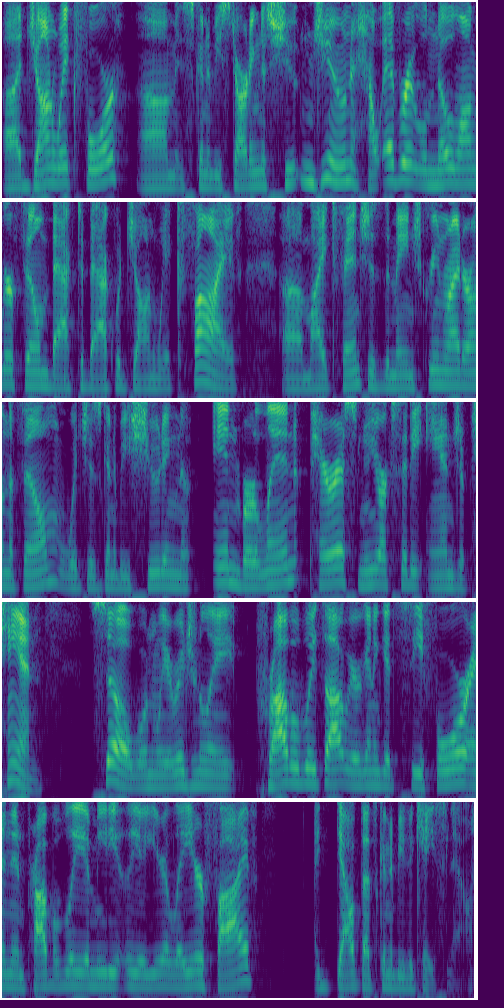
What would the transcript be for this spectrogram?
uh, John Wick 4 um, is going to be starting to shoot in June. However, it will no longer film back to back with John Wick 5. Uh, Mike Finch is the main screenwriter on the film, which is going to be shooting the, in Berlin, Paris, New York City, and Japan. So, when we originally probably thought we were going to get to see 4 and then probably immediately a year later 5, I doubt that's going to be the case now.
